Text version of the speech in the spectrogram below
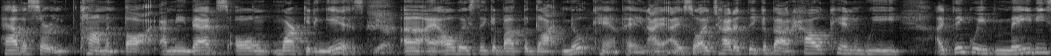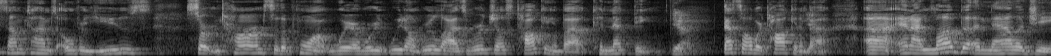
have a certain common thought. I mean, that's all marketing is. Yeah. Uh, I always think about the Got Milk campaign. I, I so I try to think about how can we. I think we've maybe sometimes overused certain terms to the point where we we don't realize we're just talking about connecting. yeah That's all we're talking Yeah. about. Uh, and I love the analogy.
